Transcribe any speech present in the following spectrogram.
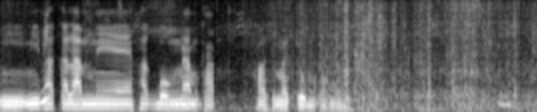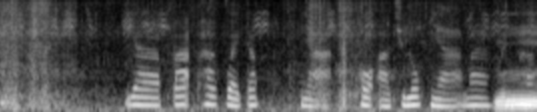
นี่มีผักกะหล่ำแหน่ผักบงน้ำครับเขาสิมาจุ่มกันเลยำยาปะผักไว้กับหญ้าเพออาจสิลกหญ้ามากนี่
